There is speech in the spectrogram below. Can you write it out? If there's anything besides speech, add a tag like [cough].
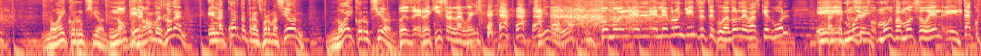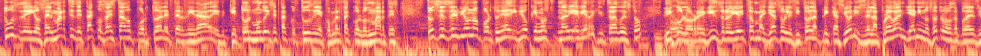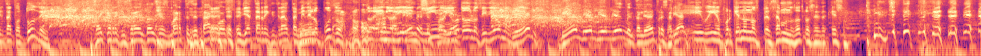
no hay corrupción. No, pues Mira no. como eslogan, en la cuarta transformación no hay corrupción. Pues eh, regístrala, güey. Sí, güey. Como el, el- el LeBron James, este jugador de básquetbol, eh, muy, muy famoso él, el Taco Tuesday, o sea, el martes de tacos ha estado por toda la eternidad, eh, que todo el mundo dice Taco Tuesday, a comer tacos los martes. Entonces él vio una oportunidad y vio que no, nadie había registrado esto, Y dijo, toma. lo registro yo y toma, ya solicitó la aplicación y si se la prueban, ya ni nosotros vamos a poder decir Taco Tuesday. Pues hay que registrar entonces martes de tacos. [laughs] ya está registrado, también él lo puso, no, en, ah, en en chino y en todos los idiomas. Bien, bien, bien, bien, bien, mentalidad empresarial. Y, güey, ¿por qué no nos pensamos nosotros en eso?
